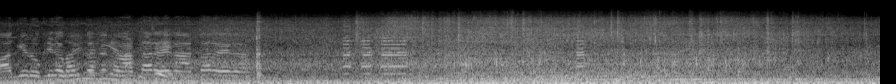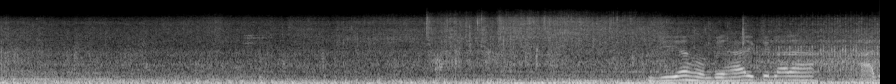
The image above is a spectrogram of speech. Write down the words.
आगे रोकेगा कोई आता रहेगा आता रहेगा। जिया हूँ बिहार के लारा आज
